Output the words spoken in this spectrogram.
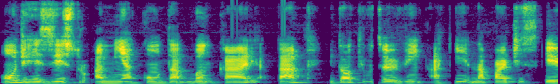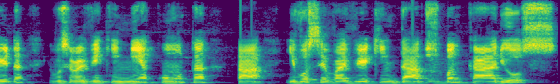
onde registro a minha conta bancária, tá? Então, aqui você vai vir aqui na parte esquerda, e você vai vir aqui em minha conta, tá? E você vai vir aqui em dados bancários.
